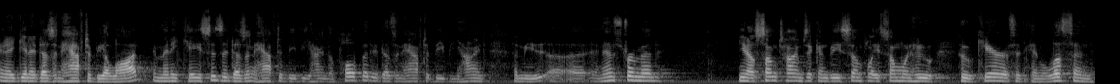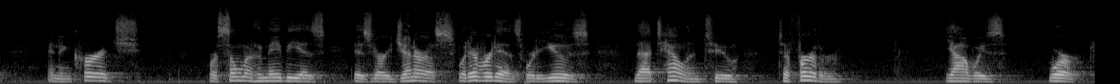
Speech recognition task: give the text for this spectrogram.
And again, it doesn't have to be a lot. In many cases, it doesn't have to be behind the pulpit. It doesn't have to be behind a, uh, an instrument. You know, sometimes it can be simply someone who, who cares and can listen and encourage, or someone who maybe is, is very generous, whatever it is, we're to use that talent to, to further Yahweh's work.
